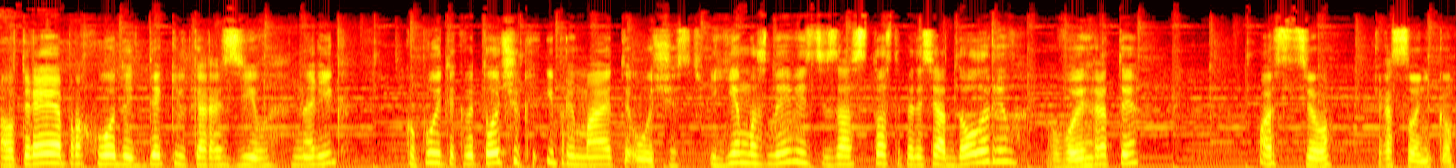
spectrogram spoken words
Лотерея проходить декілька разів на рік. Купуєте квиточок і приймаєте участь. І є можливість за 100-150 доларів виграти ось цю красуньку.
